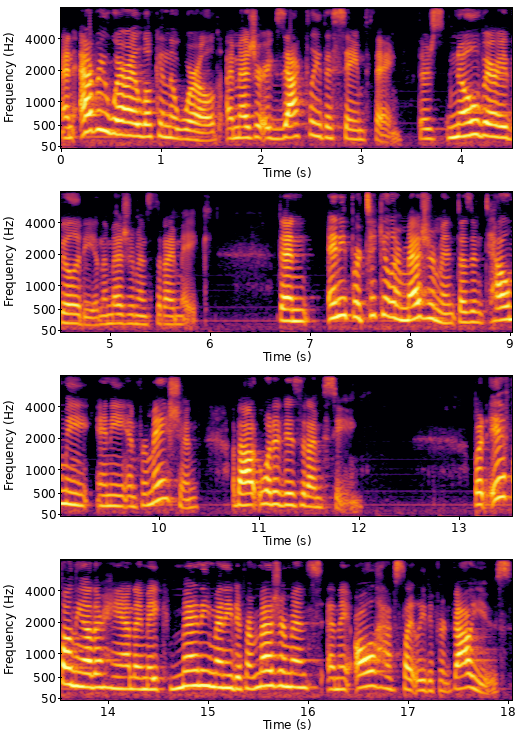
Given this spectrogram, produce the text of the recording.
and everywhere I look in the world, I measure exactly the same thing. There's no variability in the measurements that I make then any particular measurement doesn't tell me any information about what it is that I'm seeing. But if, on the other hand, I make many, many different measurements and they all have slightly different values,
